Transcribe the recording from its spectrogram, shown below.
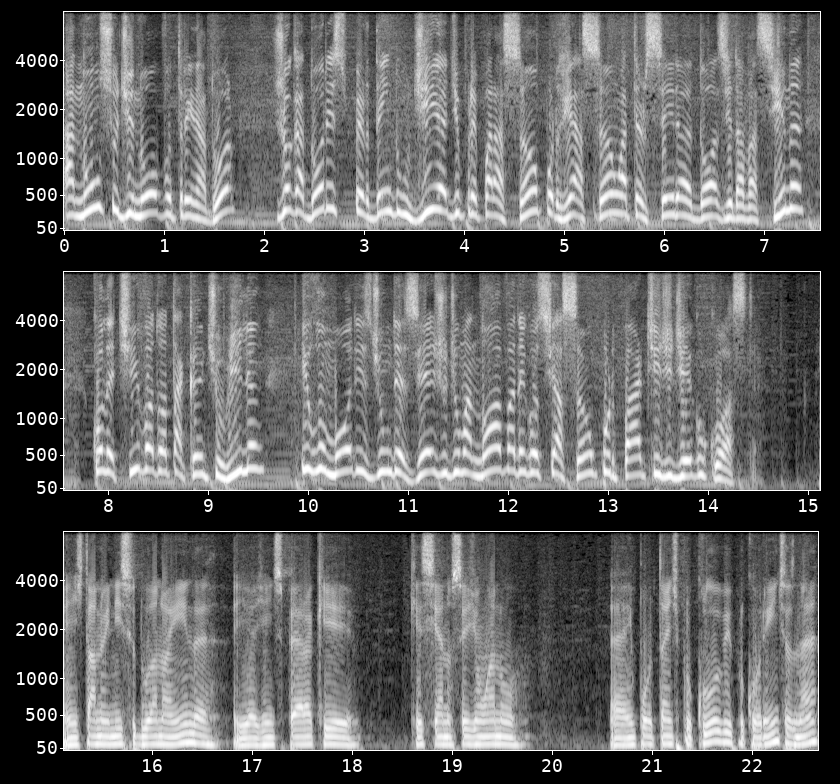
Anúncio de novo treinador, jogadores perdendo um dia de preparação por reação à terceira dose da vacina, coletiva do atacante William e rumores de um desejo de uma nova negociação por parte de Diego Costa. A gente está no início do ano ainda e a gente espera que, que esse ano seja um ano é, importante para o clube, para o Corinthians, né?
